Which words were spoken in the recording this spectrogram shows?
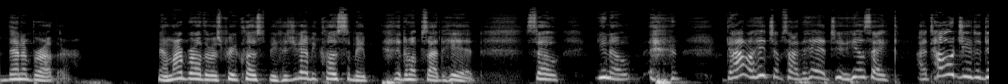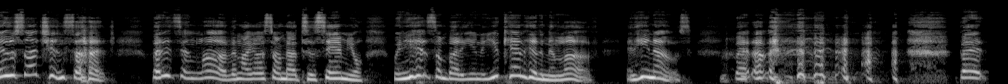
than a brother. Now, my brother was pretty close to me because you got to be close to me, hit him upside the head. So, you know, God will hit you upside the head too. He'll say, I told you to do such and such, but it's in love. And like I was talking about to Samuel, when you hit somebody, you know, you can hit him in love and he knows. But, uh, but,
